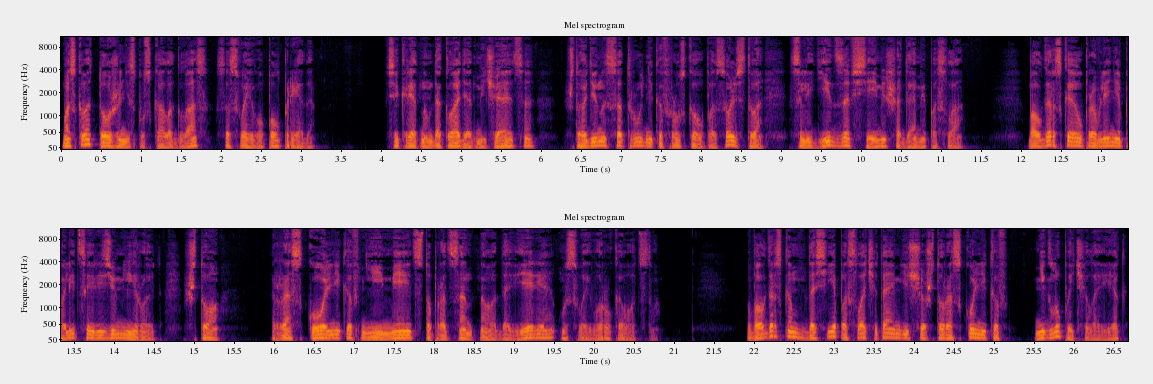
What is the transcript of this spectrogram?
Москва тоже не спускала глаз со своего полпреда. В секретном докладе отмечается, что один из сотрудников русского посольства следит за всеми шагами посла. Болгарское управление полиции резюмирует, что Раскольников не имеет стопроцентного доверия у своего руководства. В болгарском досье посла читаем еще, что Раскольников не глупый человек,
